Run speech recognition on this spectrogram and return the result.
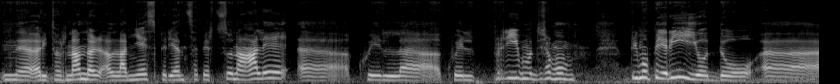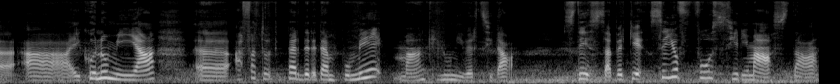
ritornando alla mia esperienza personale, eh, quel, quel, primo, diciamo, primo periodo eh, a economia eh, ha fatto perdere tempo me, ma anche l'università stessa, perché se io fossi rimasta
